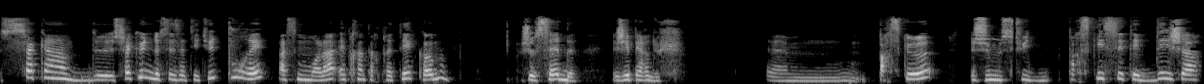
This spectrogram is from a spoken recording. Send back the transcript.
Chacun de, chacune de ces attitudes pourrait à ce moment-là être interprétée comme je cède, j'ai perdu. Euh, parce que je me suis, parce qu'il s'était déjà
